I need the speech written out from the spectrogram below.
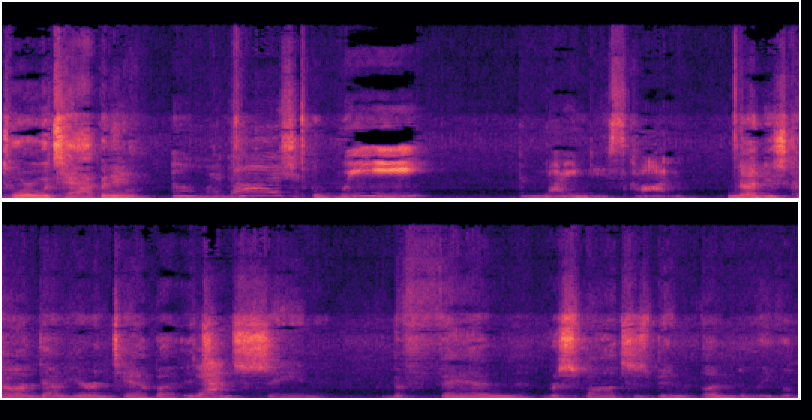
Tor, what's happening? Oh my gosh, we are 90s Con. 90s Con down here in Tampa. It's Yeah. insane. The fan response has been unbelievable.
